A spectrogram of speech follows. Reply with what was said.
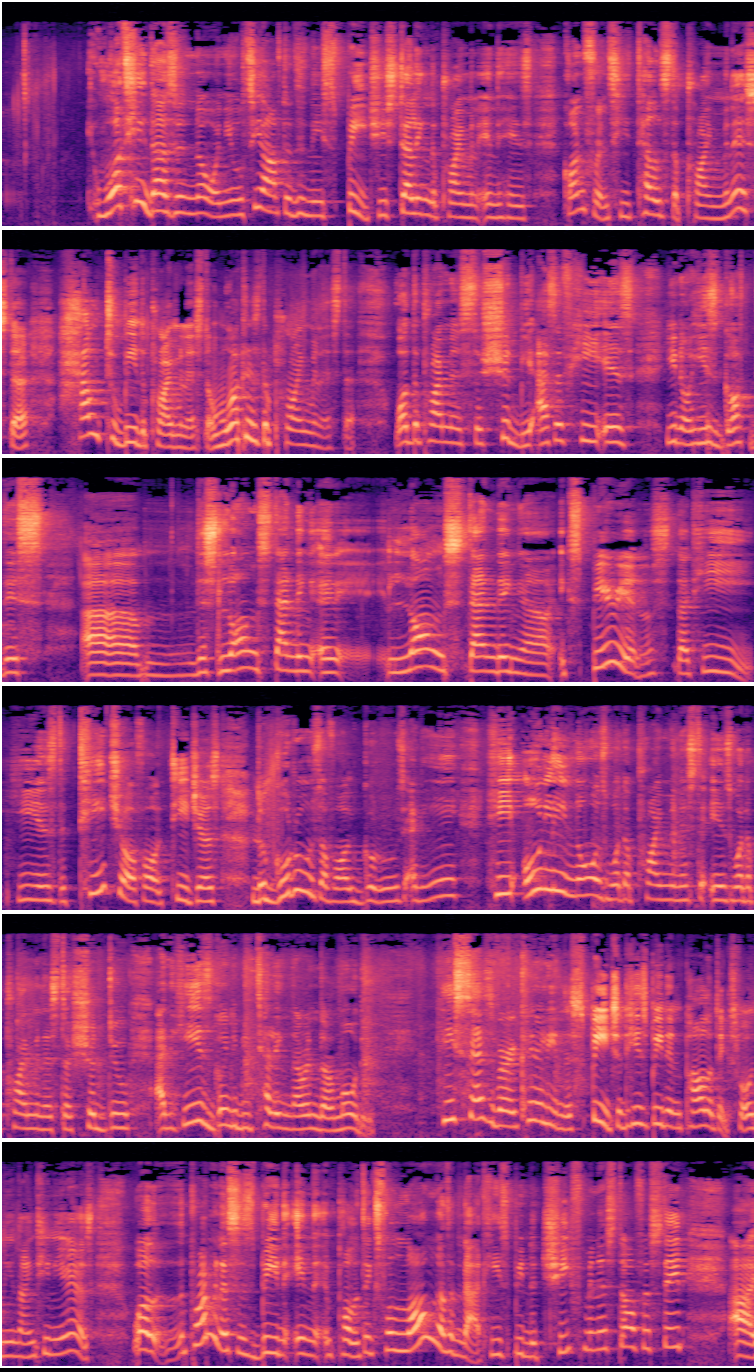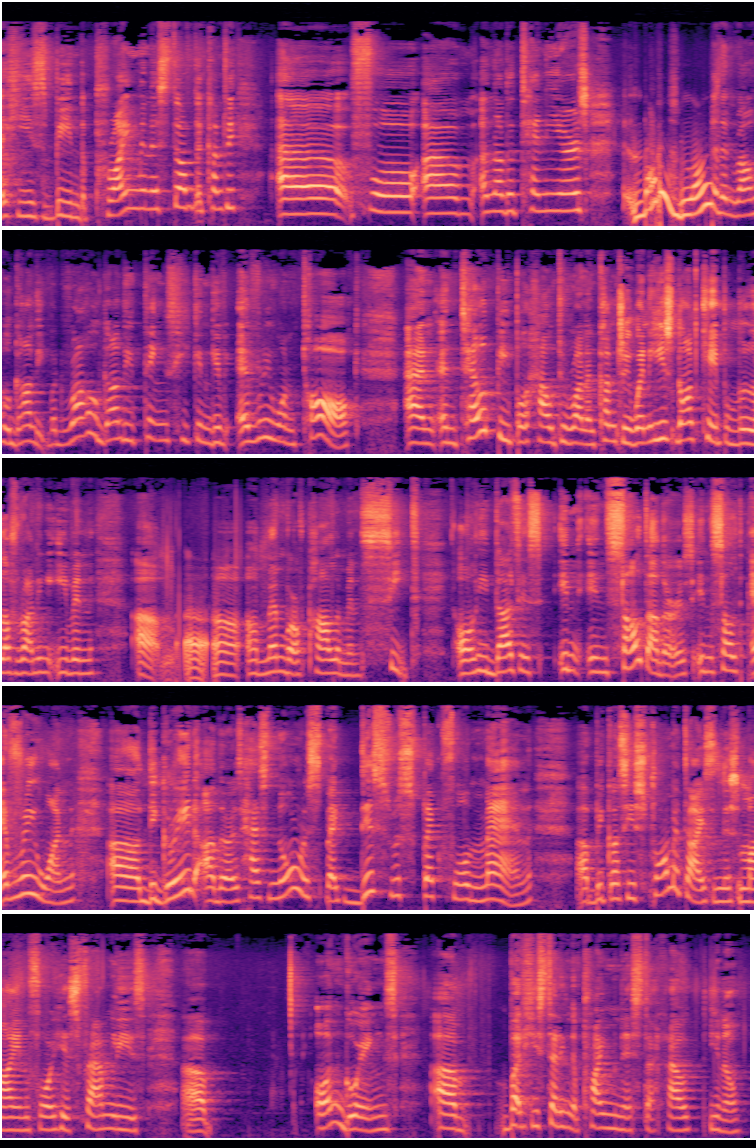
what he doesn't know, and you'll see after his speech, he's telling the prime in his conference, he tells the prime minister how to be the prime minister. What is the prime minister? What the prime minister should be, as if he is, you know, he's got this um, this long-standing, uh, long-standing uh, experience that he he is the teacher of all teachers, the gurus of all gurus, and he he only knows what a prime minister is, what a prime minister should do, and he is going to be telling Narendra Modi he says very clearly in the speech that he's been in politics for only 19 years. Well, the prime minister has been in politics for longer than that. He's been the chief minister of a state, uh, he's been the prime minister of the country. Uh, for um, another 10 years. That is longer than Rahul Gandhi. But Rahul Gandhi thinks he can give everyone talk and, and tell people how to run a country when he's not capable of running even um, a, a, member of parliament seat. All he does is in, insult others, insult everyone, uh, degrade others, has no respect, disrespectful man uh, because he's traumatized in his mind for his family's uh, ongoings. Uh, but he's telling the prime minister how, you know,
